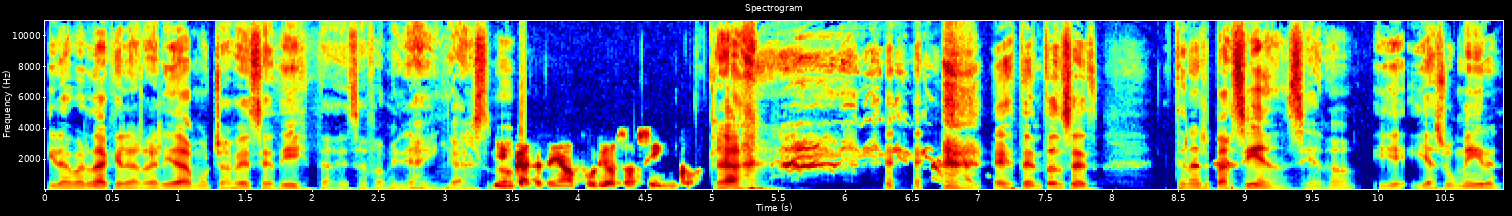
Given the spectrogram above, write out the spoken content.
Y la verdad que la realidad muchas veces dista de esa familia Ingalls. Y en casa teníamos Furiosos 5. Claro. este, entonces, tener paciencia, ¿no? Y, asumir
